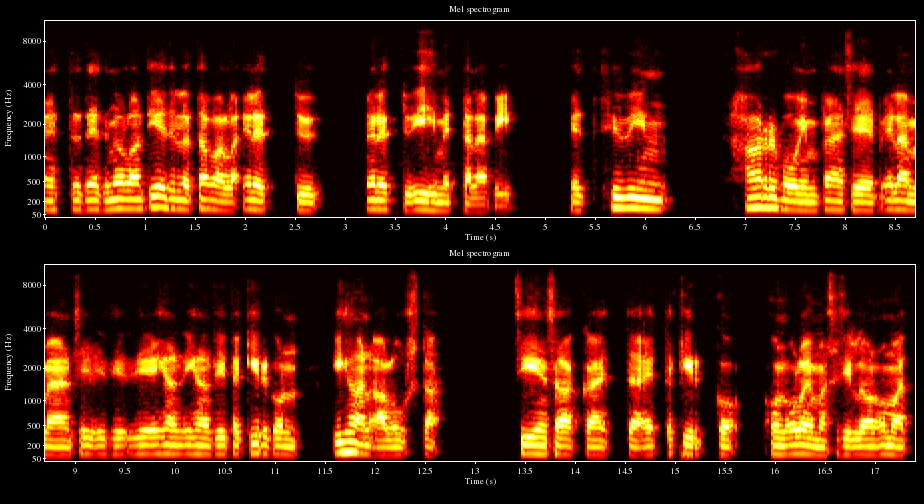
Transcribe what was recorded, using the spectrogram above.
että, että me ollaan tietyllä tavalla eletty, eletty ihmettä läpi. Et hyvin harvoin pääsee elämään ihan, ihan siitä kirkon ihan alusta siihen saakka, että, että kirkko on olemassa, sillä on omat,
